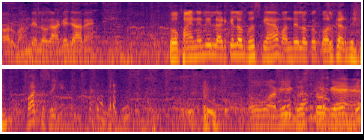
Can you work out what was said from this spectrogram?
और बंदे लोग आगे जा रहे हैं। तो फाइनली लड़के लोग घुस गए हैं बंदे लोग को कॉल कर दे। बात तो सही है। तो अभी घुस तो गए हैं।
